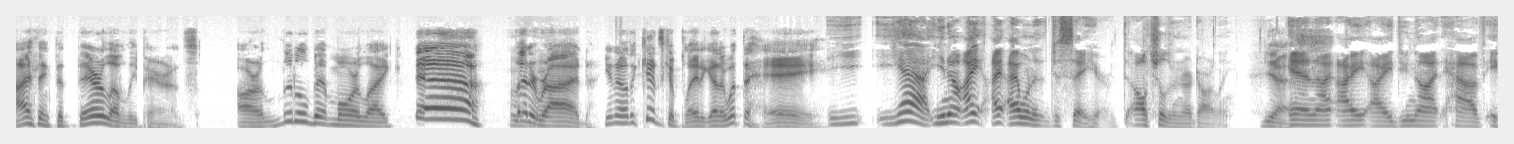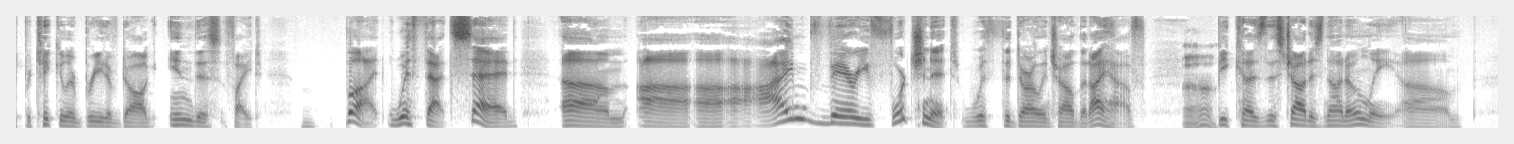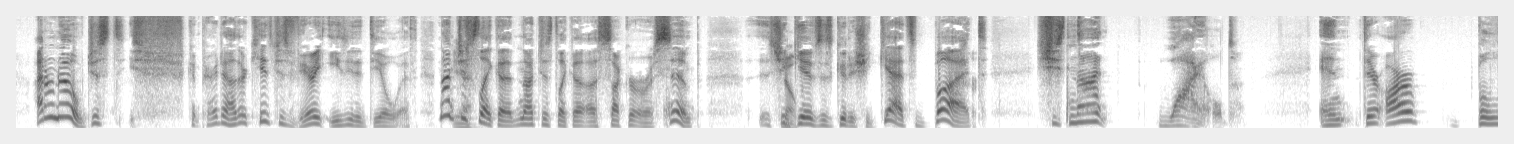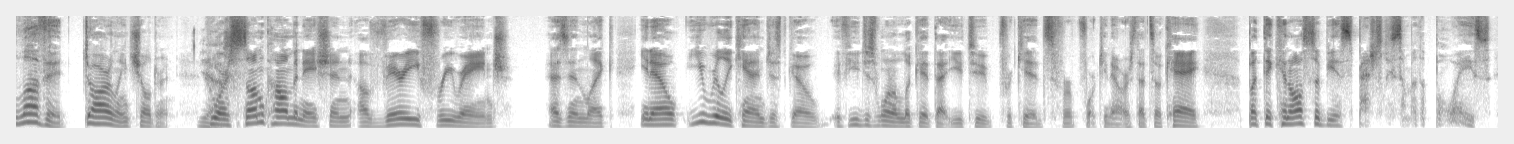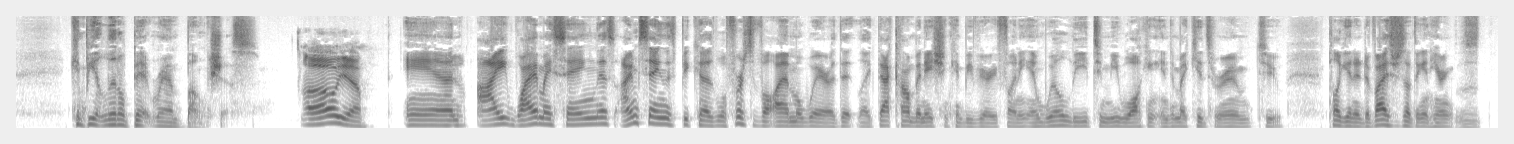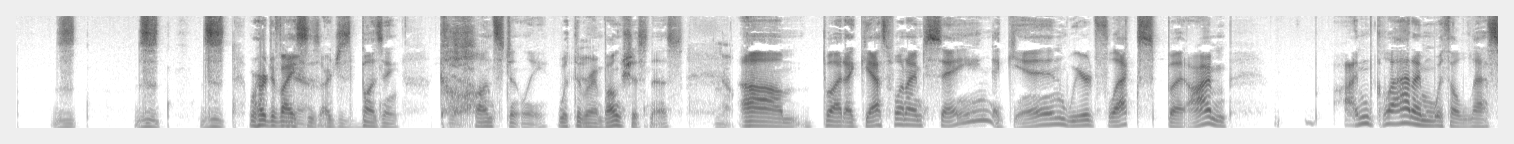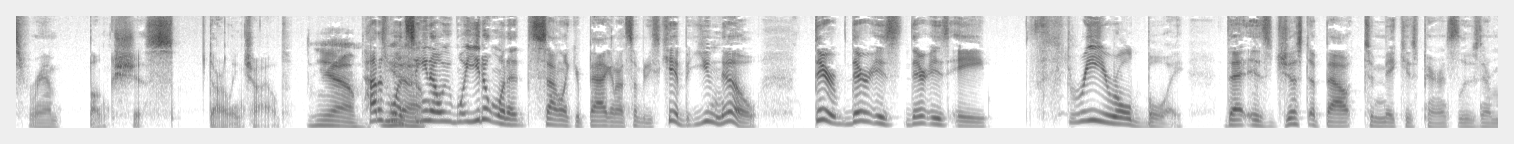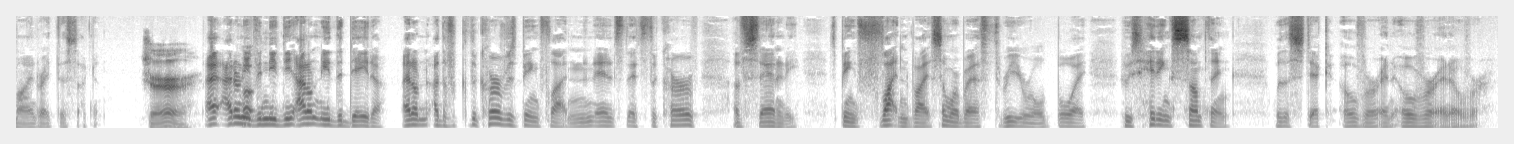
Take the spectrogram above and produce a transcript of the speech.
I think that their lovely parents are a little bit more like, yeah, let it Mm-hmm. ride. You know, the kids can play together. What the hey? Y- yeah. You know, I, I, I want to just say here all children are darling. Yeah. And I, I, I do not have a particular breed of dog in this fight. But with that said, um, uh, uh, I'm very fortunate with the darling child that I have Uh-huh. because this child is not only, um, I don't know, just compared to other kids, just very easy to deal with. Not just like a, not just like a, a sucker or a simp. She No. gives as good as she gets, but she's not wild. And there are beloved, darling children who are some combination of very free range, as in, like, you know, you really can just go, if you just want to look at that YouTube for kids for 14 hours, that's okay. But they can also be, especially some of the boys, can be a little bit rambunctious. Oh yeah. And I, why am I saying this? I'm saying this because, well, first of all, I am aware that like that combination can be very funny and will lead to me walking into my kid's room to plug in a device or something and hearing zzz, zzz, zzz, zzz, where her devices are just buzzing constantly with the rambunctiousness. Um, but I guess what I'm saying again, weird flex, but I'm, I'm glad I'm with a less rambunctious darling child. Yeah. How does one yeah. see? You know, well, you don't want to sound like you're bagging on somebody's kid, but you know, there there is there is a three year old boy that is just about to make his parents lose their mind right this second. Sure. I, I don't even need the I don't need the data. I don't the, the curve is being flattened, and it's it's the curve of sanity. It's being flattened by somewhere by a three year old boy who's hitting something with a stick over and over and over.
